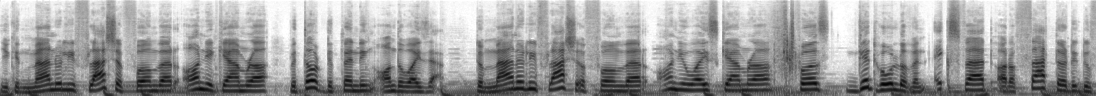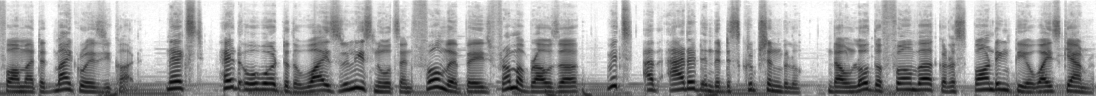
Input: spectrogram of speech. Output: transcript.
you can manually flash a firmware on your camera without depending on the Wyze app. To manually flash a firmware on your Wyze camera, first get hold of an exFAT or a FAT32 formatted microSD card. Next, head over to the Wyze release notes and firmware page from a browser, which I've added in the description below. Download the firmware corresponding to your Wyze camera.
